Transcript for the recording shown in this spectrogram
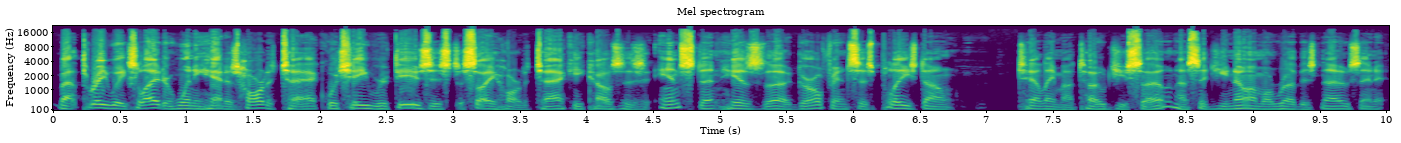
about three weeks later, when he had his heart attack, which he refuses to say heart attack, he causes instant. His uh, girlfriend says, "Please don't tell him I told you so." And I said, "You know, I'm gonna rub his nose in it.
